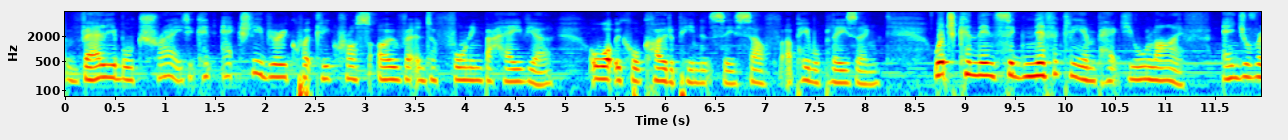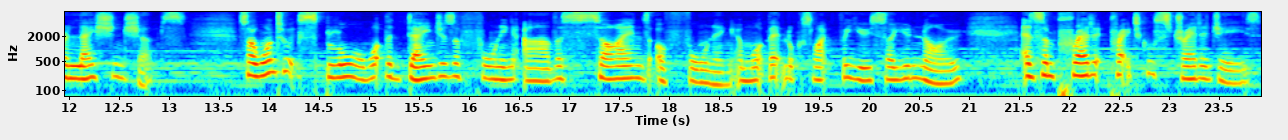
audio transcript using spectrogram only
valuable trait. It can actually very quickly cross over into fawning behavior or what we call codependency, self uh, people pleasing, which can then significantly impact your life and your relationships. So, I want to explore what the dangers of fawning are, the signs of fawning, and what that looks like for you so you know, and some practical strategies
